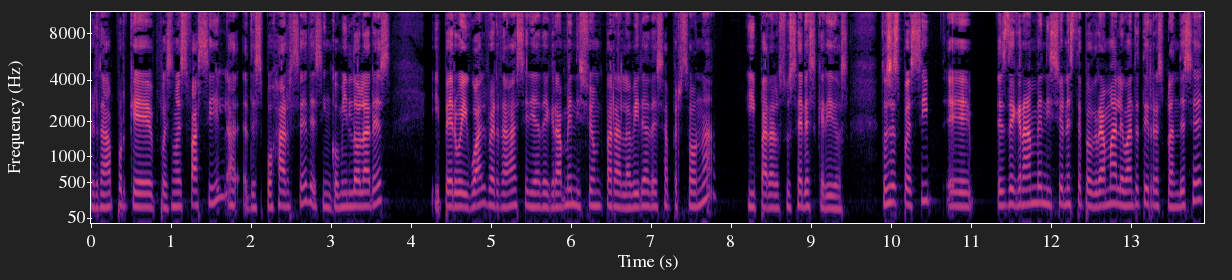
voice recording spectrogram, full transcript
¿verdad? Porque pues no es fácil ah, despojarse de cinco mil dólares y, pero igual, ¿verdad? Sería de gran bendición para la vida de esa persona y para sus seres queridos. Entonces, pues sí, eh, es de gran bendición este programa, Levántate y Resplandece.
